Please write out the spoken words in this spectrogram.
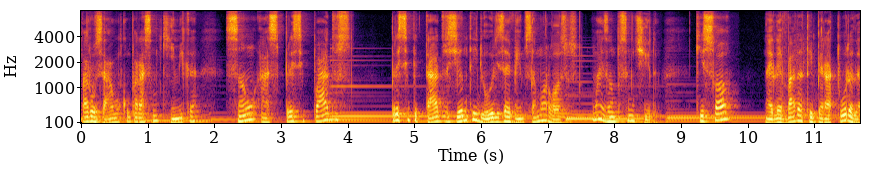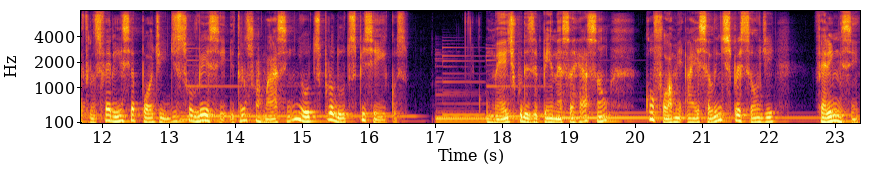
para usar uma comparação química, são as precipitados, precipitados de anteriores eventos amorosos, no mais amplo sentido, que só na elevada temperatura da transferência pode dissolver-se e transformar-se em outros produtos psíquicos. O médico desempenha nessa reação conforme a excelente expressão de Ferenczi,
